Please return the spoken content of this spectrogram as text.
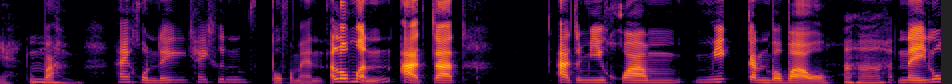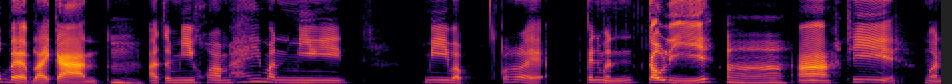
ไงถูกปะอืมให้คนได้ให้ขึ้น performance อารมณ์เหมือนอาจจะอาจจะมีความมิกกันเบาอ่าฮะๆในรูปแบบรายการอืมอาจจะมีความให้มันมีมีแบบก็เท่าไหร่อะเป็นเหมือนเกาหลีอ่าอ่าที่เหมือน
